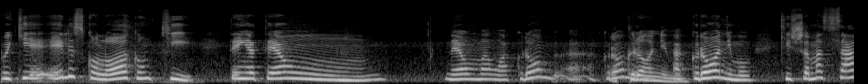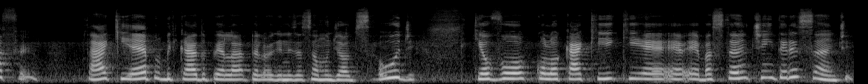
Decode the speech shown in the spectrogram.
porque eles colocam que tem até um, né, uma, um acrônimo, Acrônimo. acrônimo que chama SAFER, tá? que é publicado pela, pela Organização Mundial de Saúde, que eu vou colocar aqui que é, é, é, bastante interessante.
